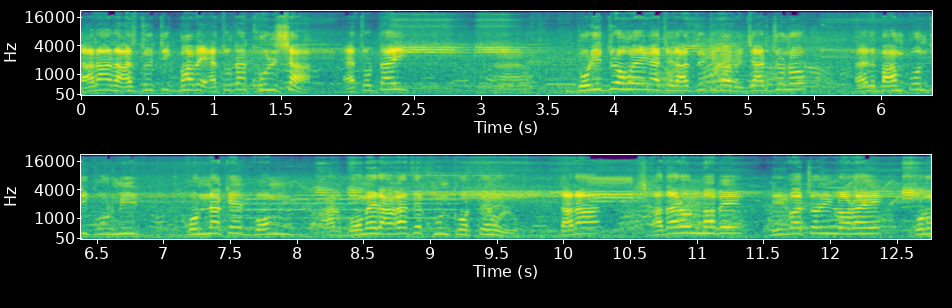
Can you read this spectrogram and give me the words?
তারা রাজনৈতিকভাবে এতটা খোলসা, এতটাই দরিদ্র হয়ে গেছে রাজনৈতিকভাবে, যার জন্য বামপন্থী কর্মীর কন্যাকে বম বোমের আঘাতে খুন করতে হলো। তারা সাধারণভাবে নির্বাচনী লড়াইয়ে কোনো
